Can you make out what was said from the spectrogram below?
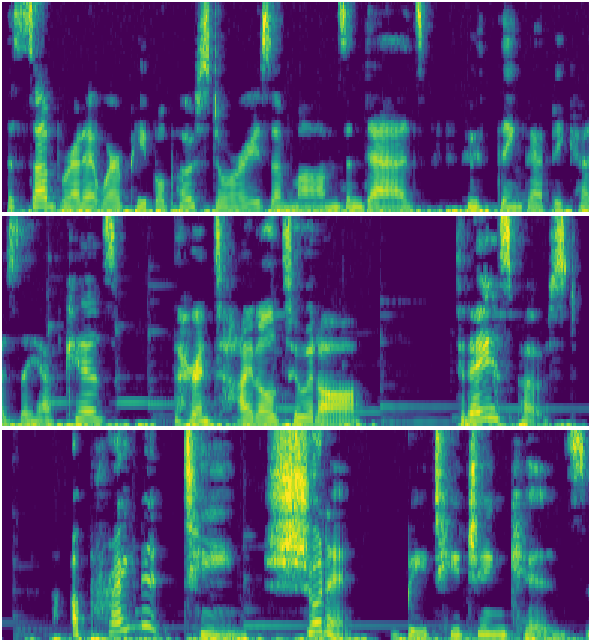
the subreddit where people post stories of moms and dads who think that because they have kids, they're entitled to it all. Today's post A pregnant teen shouldn't be teaching kids.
